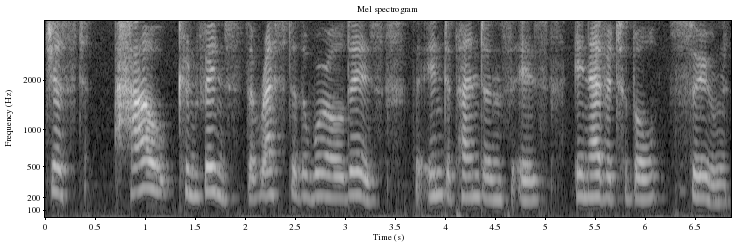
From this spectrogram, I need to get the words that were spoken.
just how convinced the rest of the world is that independence is inevitable soon.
